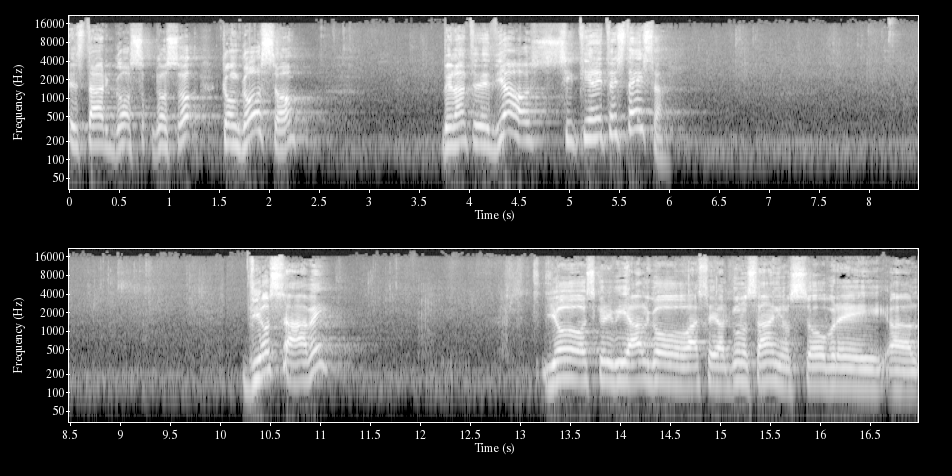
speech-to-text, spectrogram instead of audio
estar con gozo delante de Dios si tiene tristeza. Dios sabe. Yo escribí algo hace algunos años sobre ah,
